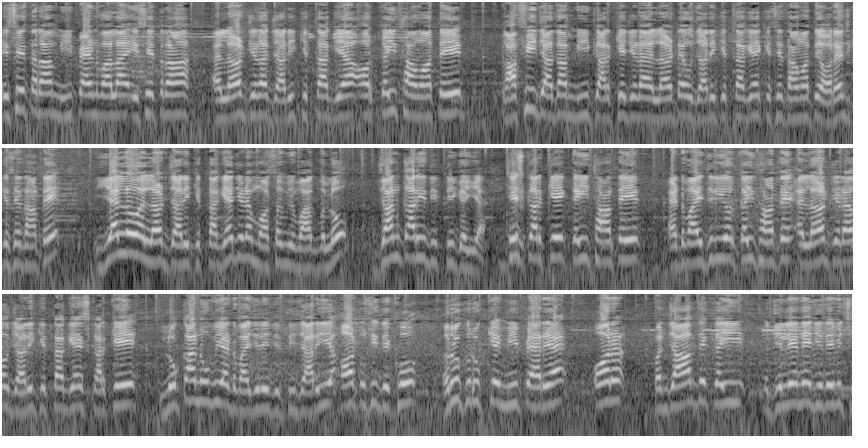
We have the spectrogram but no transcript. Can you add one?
ਇਸੇ ਤਰ੍ਹਾਂ ਮੀਂਹ ਪੈਣ ਵਾਲਾ ਇਸੇ ਤਰ੍ਹਾਂ ਅਲਰਟ ਜਿਹੜਾ ਜਾਰੀ ਕੀਤਾ ਗਿਆ ਔਰ ਕਈ ਥਾਵਾਂ ਤੇ ਕਾਫੀ ਜ਼ਿਆਦਾ ਮੀਂਹ ਕਰਕੇ ਜਿਹੜਾ ਅਲਰਟ ਹੈ ਉਹ ਜਾਰੀ ਕੀਤਾ ਗਿਆ। ਕਿਸੇ ਥਾਵਾਂ ਤੇ ਔਰੇਂਜ ਕਿਸੇ ਥਾਂ ਤੇ ਯੈਲੋ ਅਲਰਟ ਜਾਰੀ ਕੀਤਾ ਗਿਆ ਜਿਹੜਾ ਮੌਸਮ ਵਿਭਾਗ ਵੱਲੋਂ ਜਾਣਕਾਰੀ ਦਿੱਤੀ ਗਈ ਹੈ। ਇਸ ਕਰਕੇ ਕਈ ਥਾਂ ਤੇ ਐਡਵਾਈਜ਼ਰੀ ਔਰ ਕਈ ਥਾਂ ਤੇ ਅਲਰਟ ਜਿਹੜਾ ਉਹ ਜਾਰੀ ਕੀਤਾ ਗਿਆ। ਇਸ ਕਰਕੇ ਲੋਕਾਂ ਨੂੰ ਵੀ ਐਡਵਾਈਜ਼ਰੀ ਦਿੱਤੀ ਜਾ ਰਹੀ ਹੈ। ਔਰ ਤੁਸੀਂ ਦੇਖੋ ਰੁਕ ਰੁਕ ਕੇ ਮੀਂਹ ਪੈ ਰਿਹਾ ਹੈ ਔਰ ਪੰਜਾਬ ਦੇ ਕਈ ਜ਼ਿਲ੍ਹੇ ਨੇ ਜਿਹਦੇ ਵਿੱਚ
